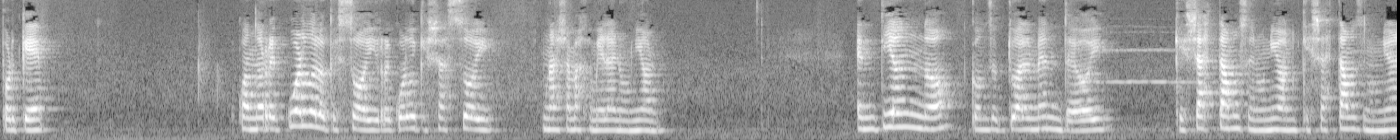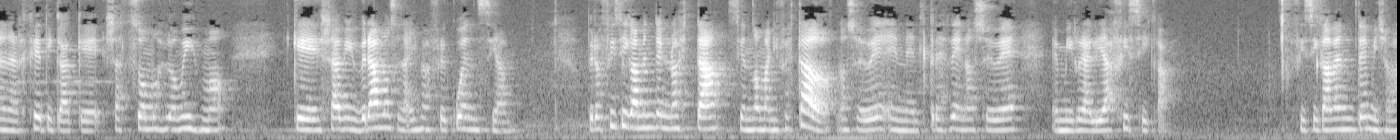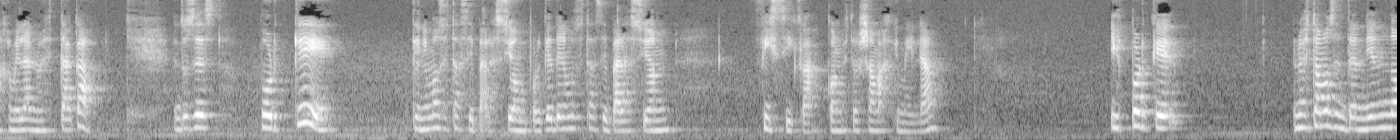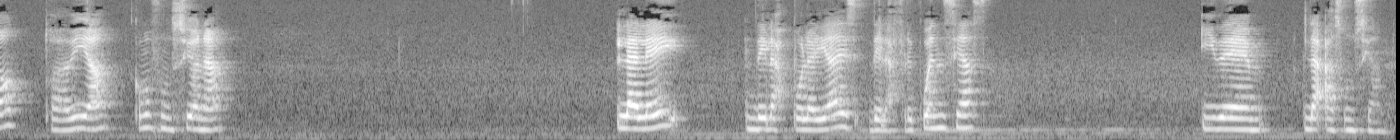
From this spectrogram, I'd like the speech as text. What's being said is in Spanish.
porque cuando recuerdo lo que soy, recuerdo que ya soy una llama gemela en unión. Entiendo conceptualmente hoy que ya estamos en unión, que ya estamos en unión energética, que ya somos lo mismo, que ya vibramos en la misma frecuencia, pero físicamente no está siendo manifestado, no se ve en el 3D, no se ve en mi realidad física. Físicamente mi llama gemela no está acá. Entonces, ¿por qué tenemos esta separación? ¿Por qué tenemos esta separación física con nuestra llama gemela? Y es porque no estamos entendiendo todavía cómo funciona la ley de las polaridades, de las frecuencias y de la asunción.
